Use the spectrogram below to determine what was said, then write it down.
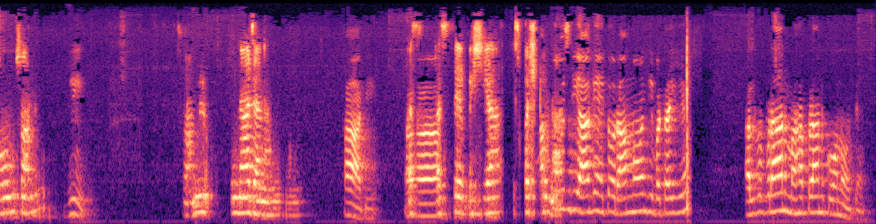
ओम स्वामी। जी। स्वामी न जाना हाँ जी। अस- अ, स्पष्ट जी आ गए हैं, तो राम मोहन जी बताइए। अल्पप्राण महाप्राण कौन होते हैं?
